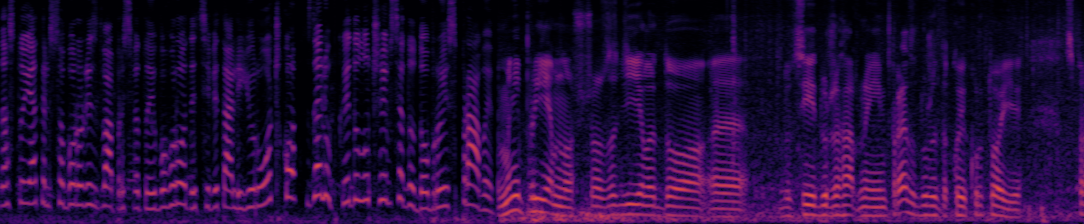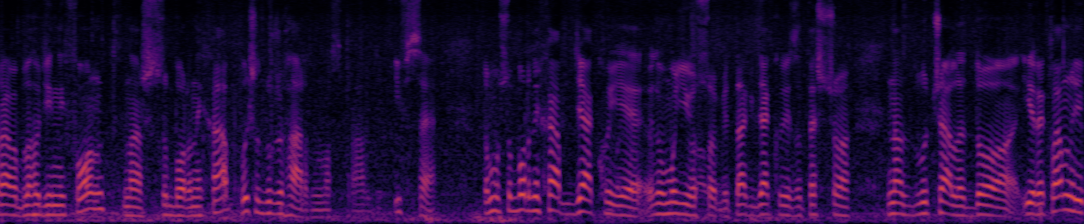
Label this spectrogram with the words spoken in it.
настоятель собору Різдва Пресвятої Богородиці Віталій Юрочко, залюбки долучився до доброї справи. Мені приємно, що задіяли до, е, до цієї дуже гарної імпрези, дуже такої крутої справи благодійний фонд, наш соборний хаб. Вийшло дуже гарно насправді. І все. Тому соборний хаб дякує ну, в моїй особі, так дякує за те, що нас долучали до і рекламної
